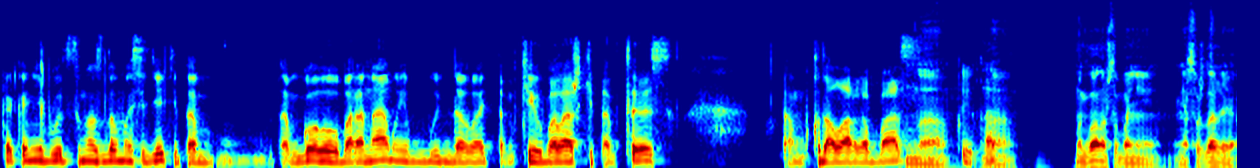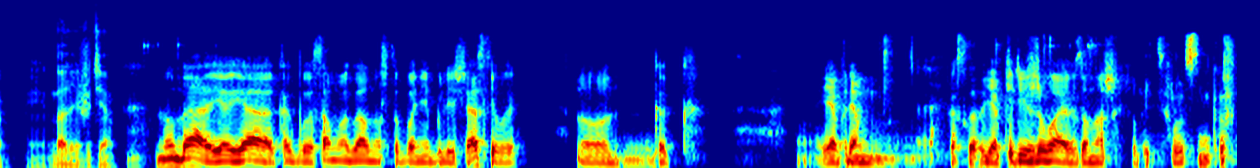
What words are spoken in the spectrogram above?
как они будут у нас дома сидеть и там там голову барана мы им будем давать, там киевбалашки, там тез, там кудаларга бас, да, да. Но главное, чтобы они не осуждали и дали ей житье. Ну да, я, я как бы самое главное, чтобы они были счастливы. Но как я прям, сказать, я переживаю за наших вот этих родственников.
